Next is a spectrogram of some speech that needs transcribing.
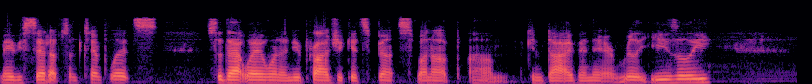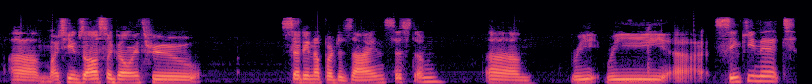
Maybe set up some templates so that way when a new project gets spun, up, um, I can dive in there really easily. Um, my team's also going through setting up our design system, um, re, re uh, syncing it,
